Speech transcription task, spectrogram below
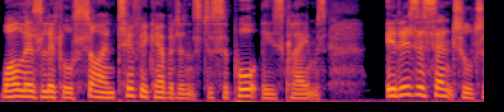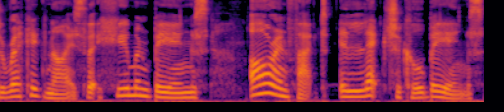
While there's little scientific evidence to support these claims, it is essential to recognise that human beings are in fact electrical beings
